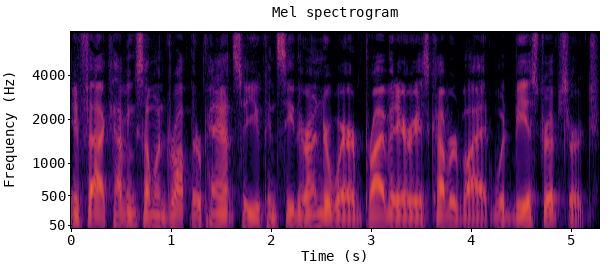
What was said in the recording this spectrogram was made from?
In fact, having someone drop their pants so you can see their underwear in private areas covered by it would be a strip search.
